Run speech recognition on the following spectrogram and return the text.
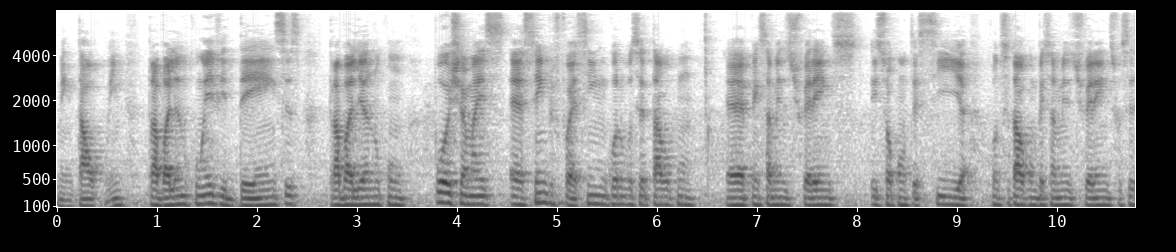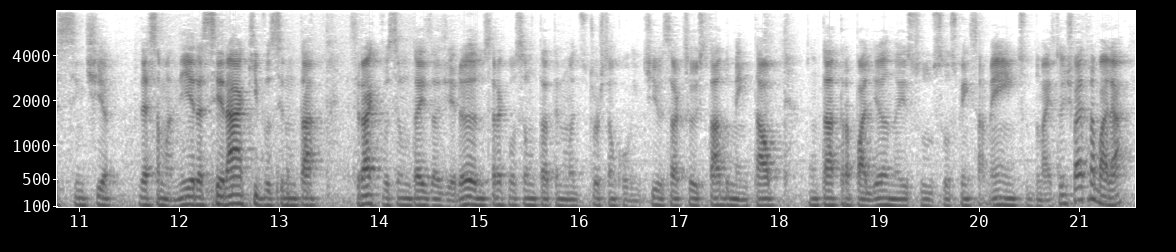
mental ruim, trabalhando com evidências, trabalhando com poxa, mas é, sempre foi assim, quando você estava com é, pensamentos diferentes, isso acontecia, quando você estava com pensamentos diferentes, você se sentia dessa maneira, será que você não está será que você não está exagerando, será que você não está tendo uma distorção cognitiva, será que seu estado mental não está atrapalhando aí os seus pensamentos e tudo mais, então a gente vai trabalhar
